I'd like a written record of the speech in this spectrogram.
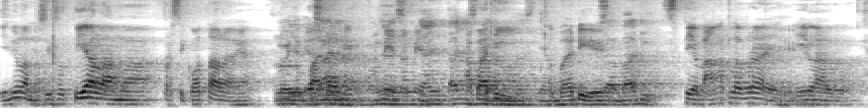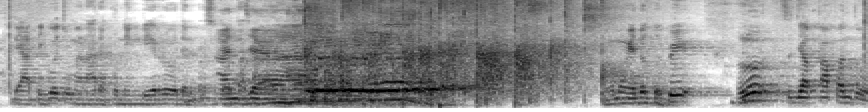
inilah masih setia lah sama Persikota lah ya. Lu aja pada nih. amin amin abadi Abadi ya. Abadi. setia banget lah bray gila lo di hati gue cuma ada kuning biru dan persikota ngomong itu tuh Tapi lu sejak kapan tuh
